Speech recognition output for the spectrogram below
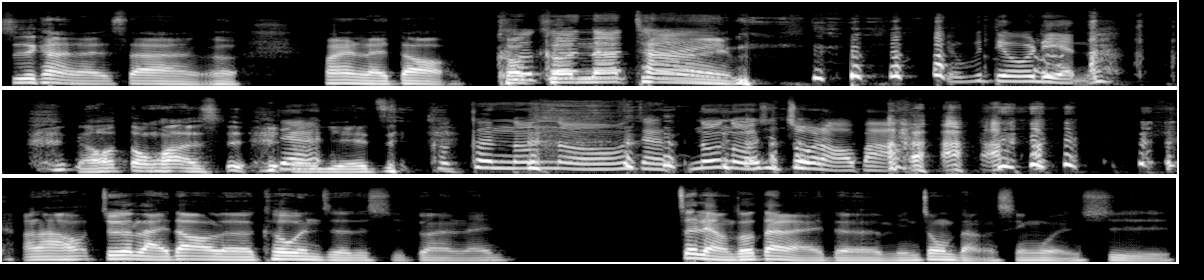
试试看，来三二，欢迎来到 Coconut time，丢不丢脸呐？然后动画是有椰子，Coconut no，这样 no no 去坐牢吧。好啦，就是来到了柯文哲的时段，来这两周带来的民众党新闻是，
